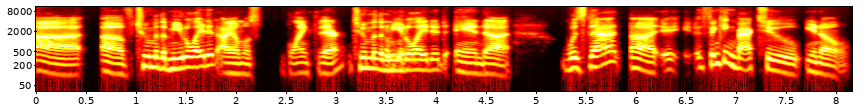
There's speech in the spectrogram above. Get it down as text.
uh of Tomb of the Mutilated. I almost blanked there. Tomb of the Mutilated, and uh was that uh thinking back to you know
